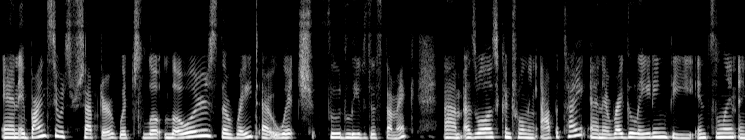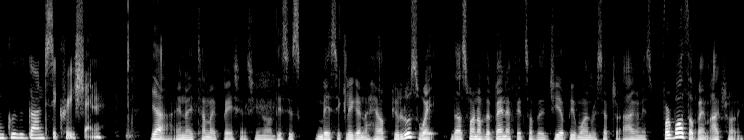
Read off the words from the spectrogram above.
and it binds to its receptor, which lo- lowers the rate at which food leaves the stomach, um, as well as controlling appetite and regulating the insulin and glucagon secretion yeah and i tell my patients you know this is basically going to help you lose weight that's one of the benefits of the glp-1 receptor agonist for both of them actually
